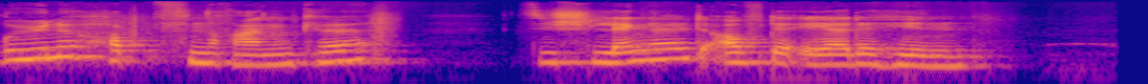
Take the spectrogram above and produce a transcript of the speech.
Grüne Hopfenranke, sie schlängelt auf der Erde hin.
